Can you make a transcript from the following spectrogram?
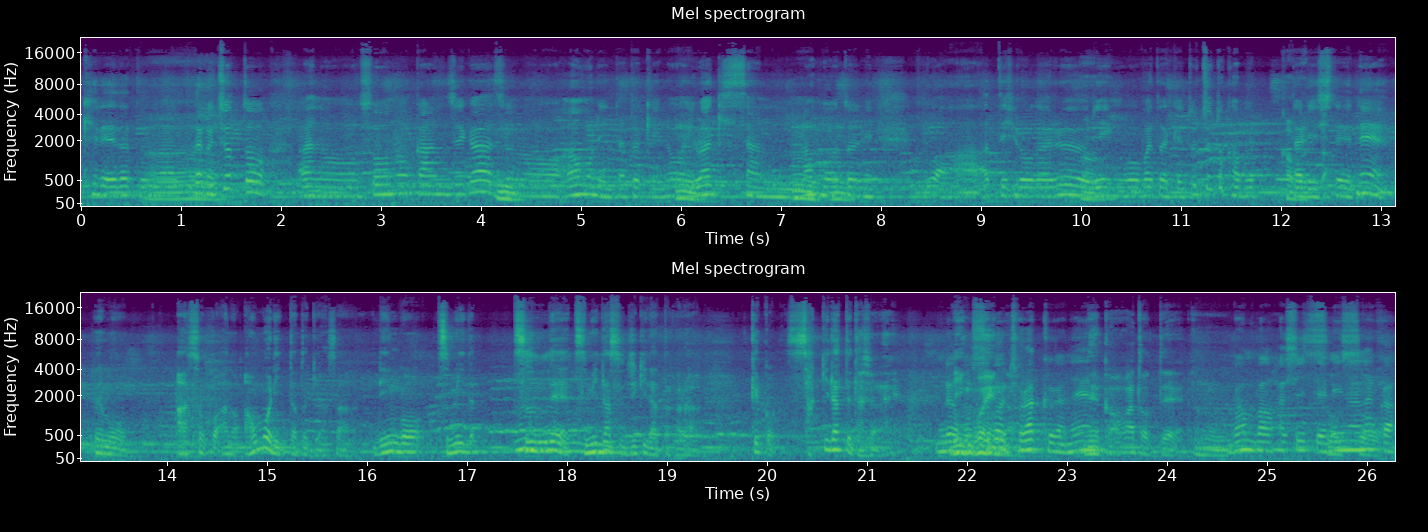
綺麗だったうん。なだからちょっとあのその感じが、その青森にいた時のうん。岩木山の方とに、うわーって広がるうん。りんご畑とちょっとかぶったりしてね、でもあそこあの青森行った時はさりんご積みだ積んで積み出す時期だったから結構先立ってたじゃないでもすごいがトラックがね。ねって、うん。バンバン走ってみんななんか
